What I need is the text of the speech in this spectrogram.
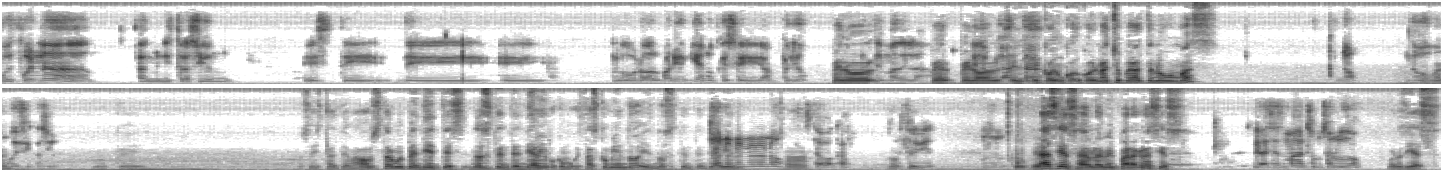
pues fue en la administración este de eh, el gobernador Mario Anguiano que se amplió pero el tema de la pero, con, con, Nacho Peralta no hubo más no no hubo modificación. Ok. Pues ahí está el tema. Vamos a estar muy pendientes. No se te entendía bien porque como que estás comiendo y no se te entendía bien no no no no, ah. estaba acá. Estoy bien. Gracias a Vladimir para gracias. Gracias Max un saludo. Buenos días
